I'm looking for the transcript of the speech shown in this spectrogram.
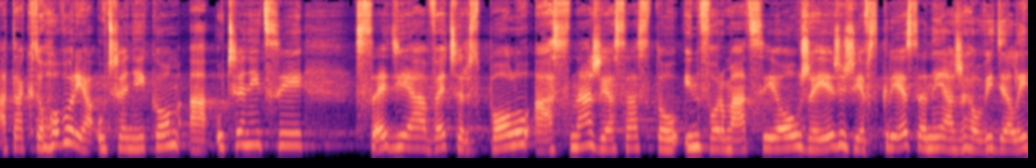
a tak to hovoria učeníkom a učeníci sedia večer spolu a snažia sa s tou informáciou, že Ježiš je vzkriesený a že ho videli,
